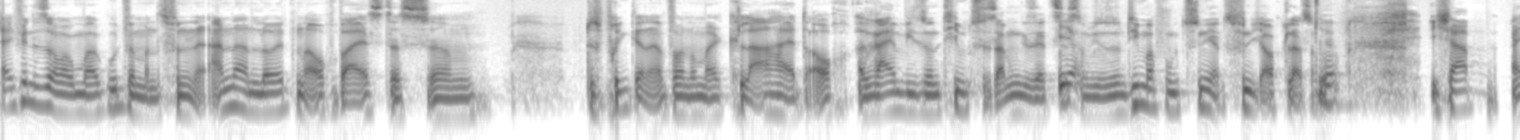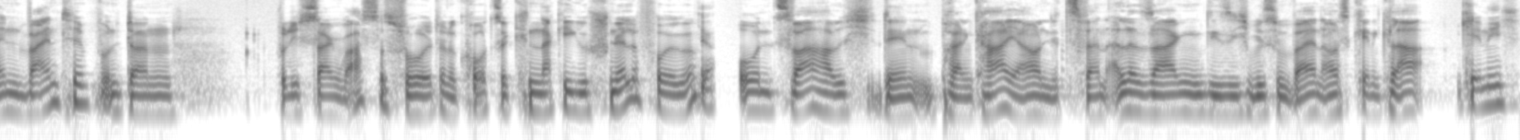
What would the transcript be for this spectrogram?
ja ich finde es auch mal gut, wenn man das von den anderen Leuten auch weiß, dass ähm das bringt dann einfach nochmal Klarheit auch rein, wie so ein Team zusammengesetzt ist ja. und wie so ein Team auch funktioniert. Das finde ich auch klasse. Ja. Ich habe einen Weintipp und dann würde ich sagen, war es das für heute. Eine kurze, knackige, schnelle Folge. Ja. Und zwar habe ich den Prankaya und jetzt werden alle sagen, die sich ein bisschen Wein auskennen, klar, kenne ich.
